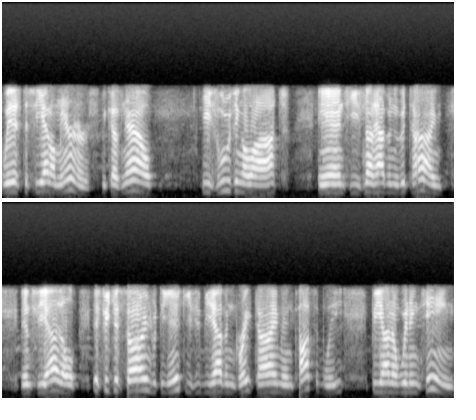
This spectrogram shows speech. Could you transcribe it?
with the Seattle Mariners because now he's losing a lot and he's not having a good time in Seattle. If he just signed with the Yankees, he'd be having a great time and possibly be on a winning team.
